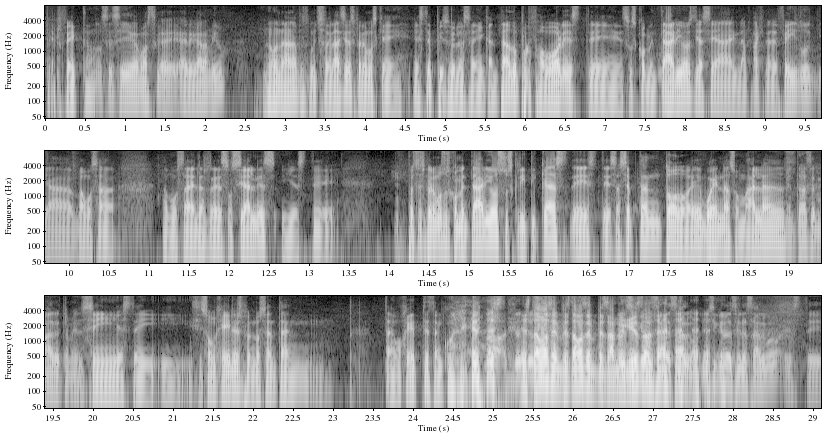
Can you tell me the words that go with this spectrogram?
Perfecto. No sé si llega más que agregar, amigo. No, nada, pues muchas gracias. Esperemos que este episodio les haya encantado. Por favor, este, sus comentarios, ya sea en la página de Facebook, ya vamos a, a mostrar en las redes sociales y este, pues esperemos sus comentarios, sus críticas, este, se aceptan todo, ¿eh? buenas o malas. Mentadas de madre también. Sí, este, y, y si son haters, pues no sean tan tan ojetes, tan culeros. No, yo- yo estamos, sí- empe- estamos empezando Yo en sí esto. quiero decirles algo. Yo sí quiero decirles algo. Este,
